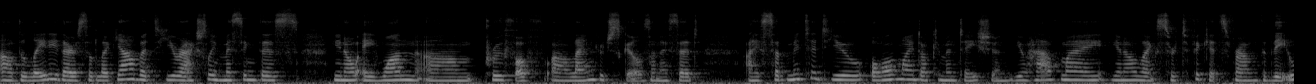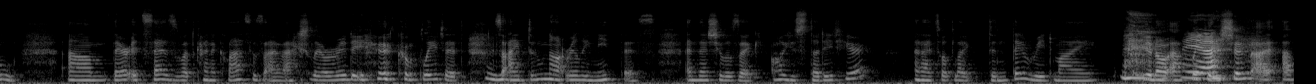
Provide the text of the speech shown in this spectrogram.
uh, the lady there said like, yeah, but you're actually missing this, you know, A1 um, proof of uh, language skills. And I said, I submitted you all my documentation. You have my, you know, like certificates from the WU. Um, there it says what kind of classes I've actually already completed. Mm-hmm. So I do not really need this. And then she was like, "Oh, you studied here?" And I thought, like, didn't they read my, you know, application? yeah. I, I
